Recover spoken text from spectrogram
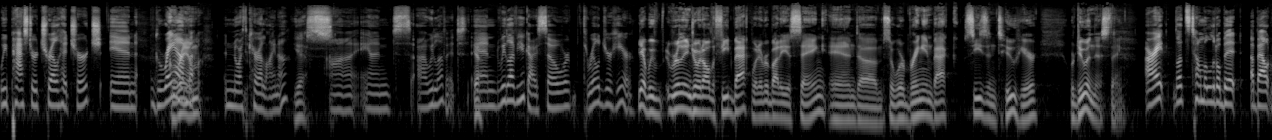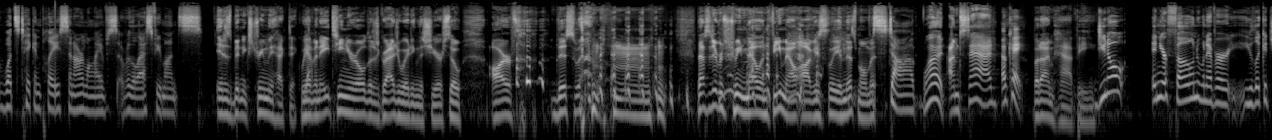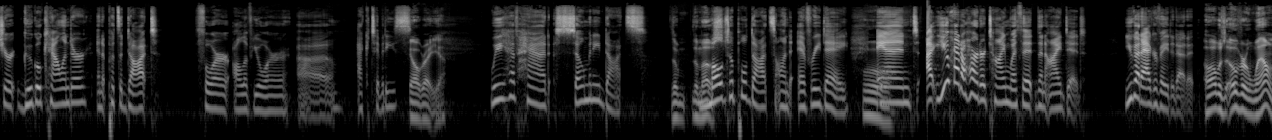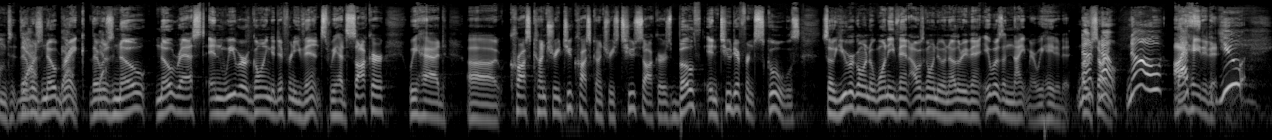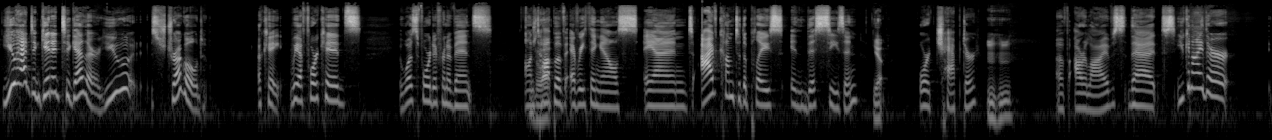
we pastor Trailhead Church in Graham, Graham. North Carolina. Yes. Uh, and uh, we love it. Yeah. And we love you guys. So we're thrilled you're here. Yeah, we've really enjoyed all the feedback, what everybody is saying, and um, so we're bringing back season two here. We're doing this thing. All right, let's tell them a little bit about what's taken place in our lives over the last few months. It has been extremely hectic. We have an 18 year old that is graduating this year, so our this that's the difference between male and female, obviously, in this moment. Stop. What? I'm sad, Okay. but I'm happy. Do you know in your phone, whenever you look at your Google Calendar and it puts a dot for all of your uh, activities? Oh, right, yeah, We have had so many dots. The the most. multiple dots on every day. And I, you had a harder time with it than I did. You got aggravated at it. Oh, I was overwhelmed. There Yeah, was no yeah, break. There yeah. was no no rest, and we were going to different events. We had soccer. We had uh, cross country, two cross countries, two soccers, both in two different schools. So you were going to one event, I was going to another event. It was a nightmare. We hated it. No, Or, sorry. no, no. I hated it. You you had to get it together. You struggled. Okay, we have four kids. It was four different events on top lot. of everything else. And I've come to the place in this season Yep. or chapter Mm-hmm. of our lives that you can either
